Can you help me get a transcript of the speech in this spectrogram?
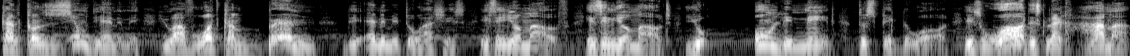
can consume the enemy, you have what can burn the enemy to ashes. It's in your mouth. It's in your mouth. You only need to speak the word. His word is like hammer.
